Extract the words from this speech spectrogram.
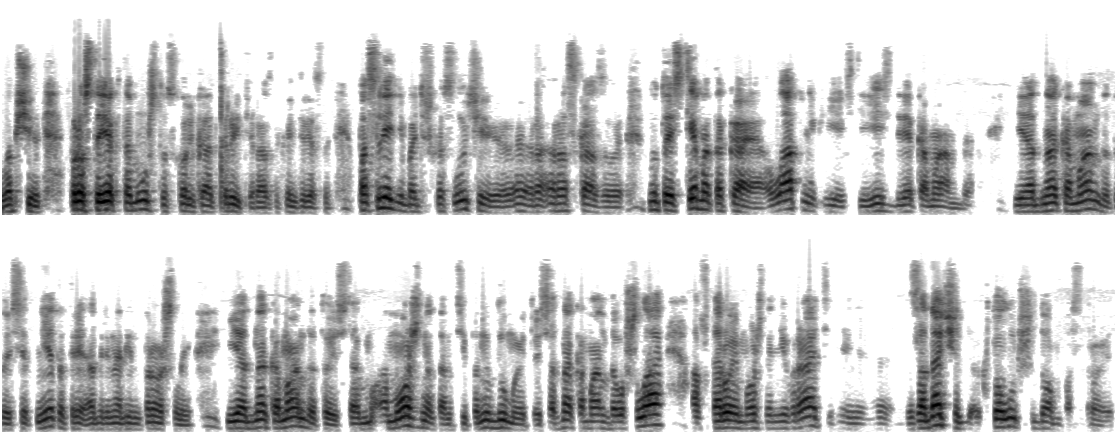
вообще, просто я к тому, что сколько открытий разных интересных. Последний, батюшка, случай э, рассказываю. Ну, то есть, тема такая, лапник есть, и есть две команды и одна команда, то есть это не этот адреналин прошлый, и одна команда, то есть а, а можно там типа, ну думаю, то есть одна команда ушла, а второй можно не врать. Э, задача, кто лучше дом построит.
